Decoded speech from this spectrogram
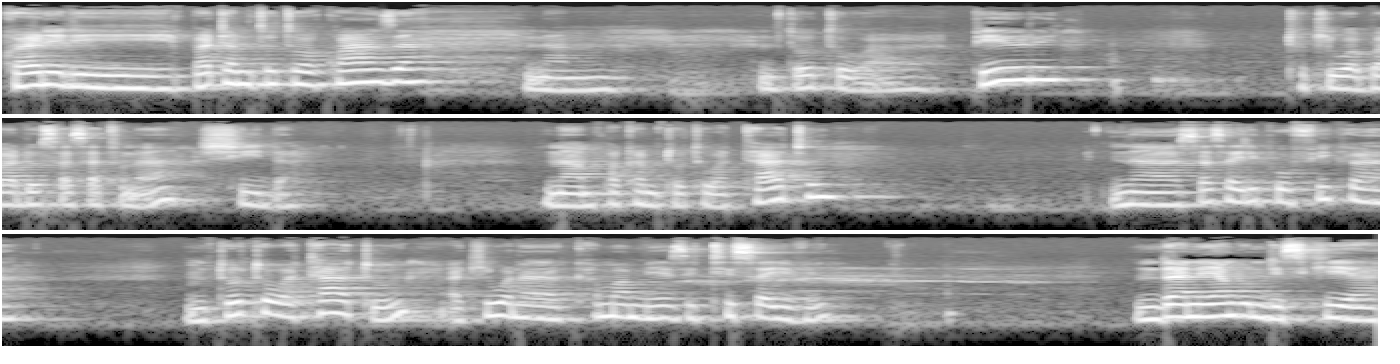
kwa hiyo nilipata mtoto wa kwanza na mtoto wa pili. Tukiwa bado sasa tuna shida na mpaka mtoto wa tatu. Na sasa ilipofika mtoto wa tatu akiwa na kama miezi tisa hivi ndani yangu nilisikia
